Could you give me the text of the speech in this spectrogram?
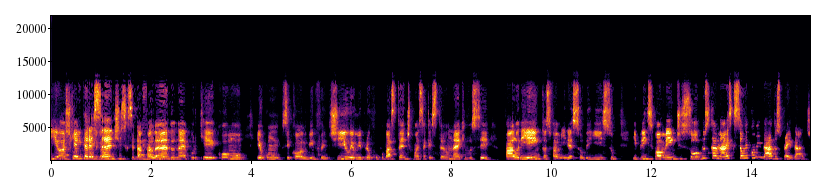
E eu acho que é interessante isso que você está falando, né? Porque como eu, como psicóloga infantil, eu me preocupo bastante com essa questão, né? Que você fala, oriento as famílias sobre isso e principalmente sobre os canais que são recomendados para a idade.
